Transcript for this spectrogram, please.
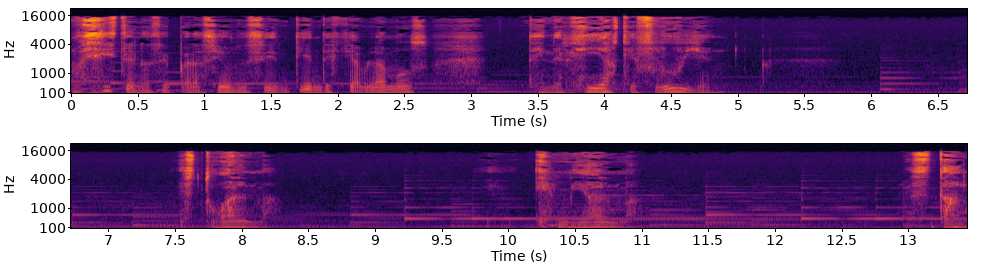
No existen las separaciones si entiendes que hablamos de energías que fluyen. Es tu alma, es mi alma están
